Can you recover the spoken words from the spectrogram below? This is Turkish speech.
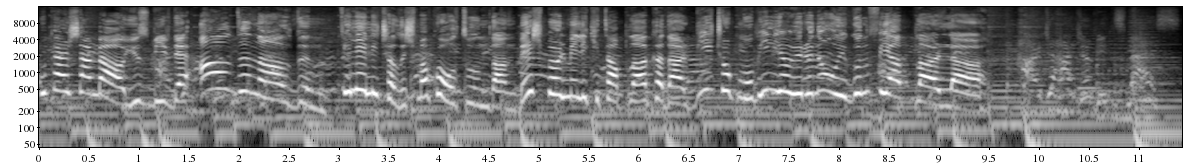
Bu perşembe A101'de aldın aldın. Fileli çalışma koltuğundan 5 bölmeli kitaplığa kadar birçok mobilya ürünü uygun fiyatlarla. Harca harca bitmez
